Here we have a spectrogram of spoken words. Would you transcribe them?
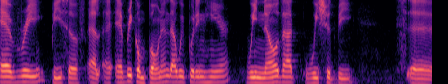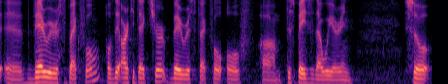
every piece of every component that we put in here, we know that we should be uh, uh, very respectful of the architecture, very respectful of um, the spaces that we are in. So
